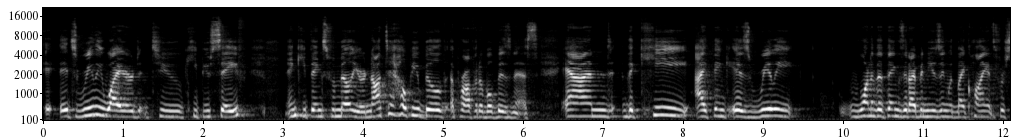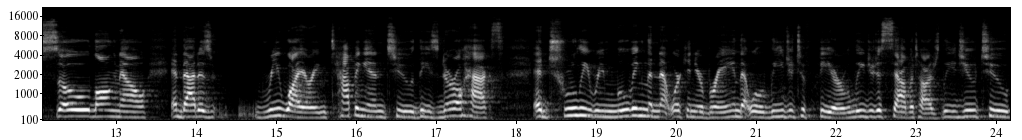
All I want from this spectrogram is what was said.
it's really wired to keep you safe and keep things familiar, not to help you build a profitable business. And the key, I think, is really one of the things that I've been using with my clients for so long now, and that is rewiring, tapping into these neural hacks and truly removing the network in your brain that will lead you to fear, will lead you to sabotage, lead you to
